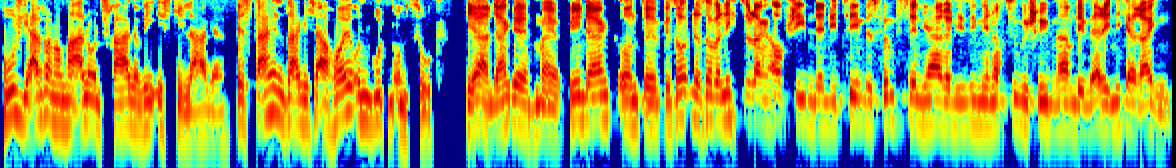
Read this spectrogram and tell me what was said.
rufe ich einfach nochmal an und frage, wie ist die Lage? Bis dahin sage ich Ahoi und guten Umzug. Ja, danke, Vielen Dank. Und äh, wir sollten das aber nicht so lange aufschieben, denn die 10 bis 15 Jahre, die Sie mir noch zugeschrieben haben, die werde ich nicht erreichen.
